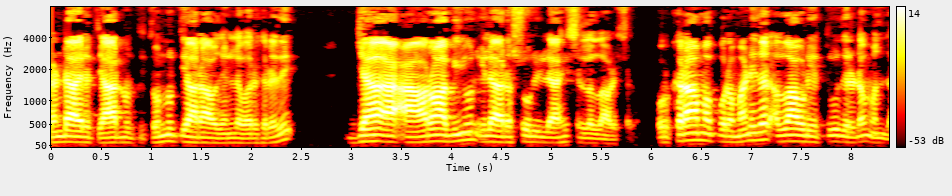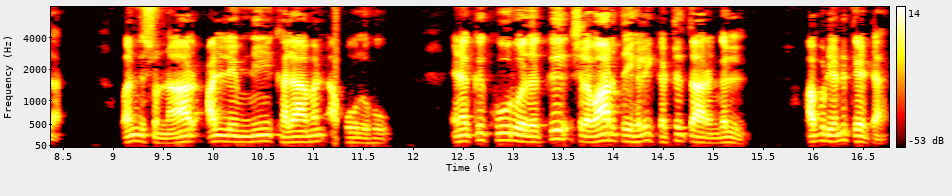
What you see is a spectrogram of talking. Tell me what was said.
ரெண்டாயிரத்தி அறுநூத்தி தொண்ணூற்றி ஆறாவது எண்ணில் வருகிறது. ஜா அராபியூன் இலா ரசூல் இல்லாஹி சல்லா அலிஸ்லாம் ஒரு கிராமப்புற மனிதர் அல்லாவுடைய தூதரிடம் வந்தார். வந்து சொன்னார் அல்லிம்னி கலாமன் அப்போலுஹு எனக்கு கூறுவதற்கு சில வார்த்தைகளை கற்றுத்தாருங்கள் அப்படி என்று கேட்டார்.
